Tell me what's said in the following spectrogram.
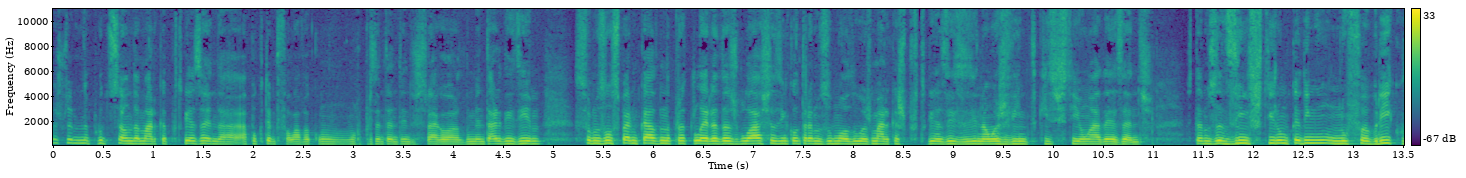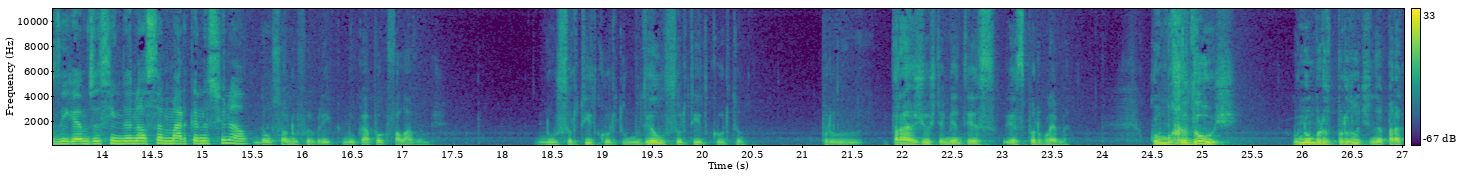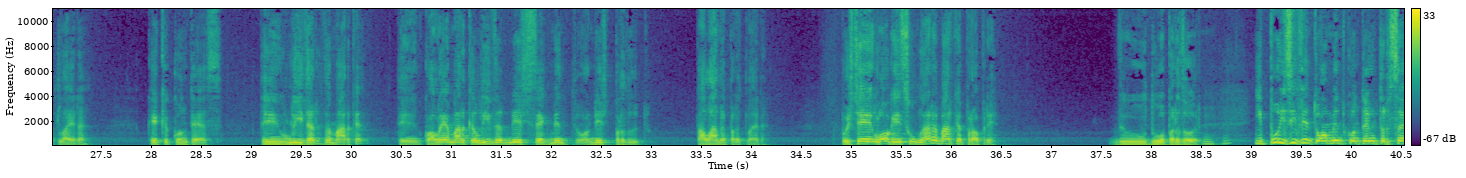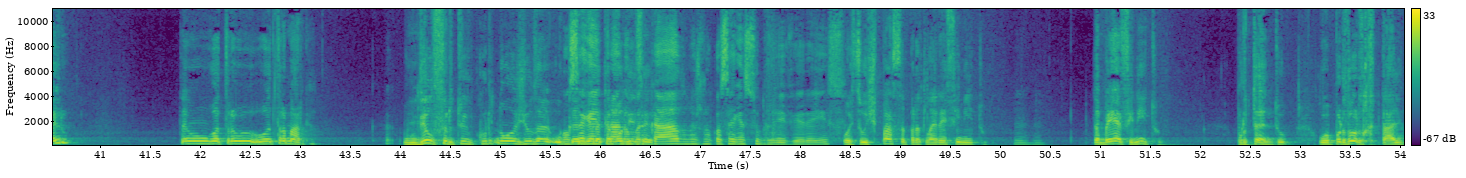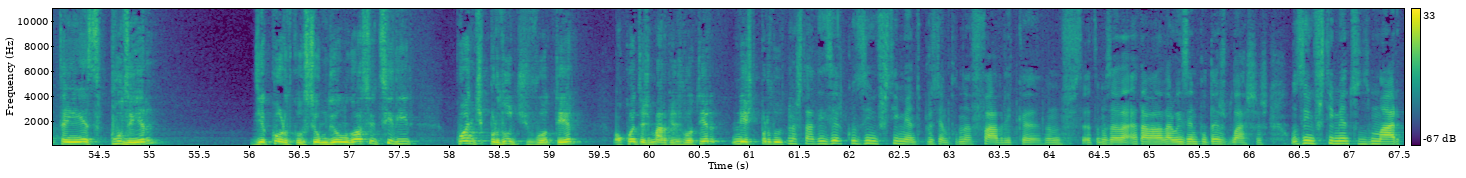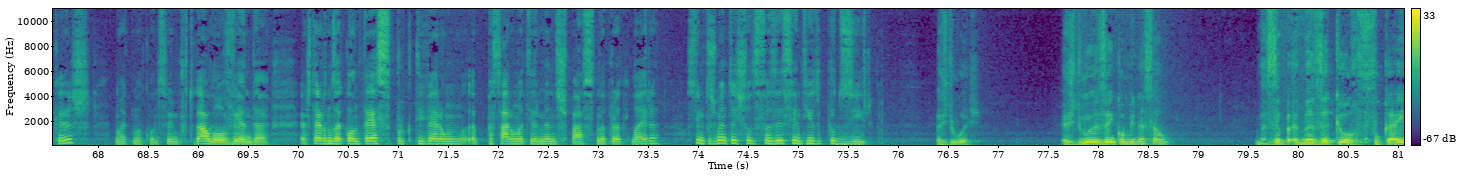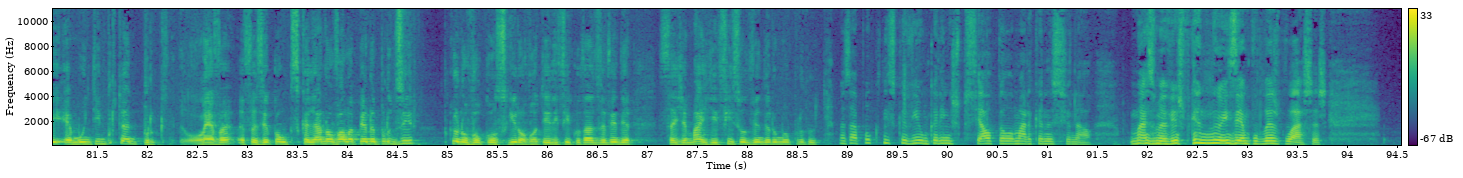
Mas, por exemplo, na produção da marca portuguesa, ainda há pouco tempo falava com um representante da indústria agroalimentar, dizia-me se formos a um supermercado na prateleira das bolachas, encontramos uma ou duas marcas portuguesas e não as 20 que existiam há 10 anos. Estamos a desinvestir um bocadinho no fabrico, digamos assim, da nossa marca nacional. Não só no fabrico, no que há pouco falávamos. No sortido curto, o modelo sortido curto traz justamente esse, esse problema. Como reduz o número de produtos na prateleira, o que é que acontece? Tem um líder da marca, tem, qual é a marca líder neste segmento ou neste produto? Está lá na prateleira. Depois tem logo em segundo lugar a marca própria do, do operador. Uhum. E depois, eventualmente, quando tem um terceiro, tem outra, outra marca. O modelo de curto não ajuda o Conseguem entrar no mercado, mas não conseguem sobreviver, é isso? Pois, o espaço da prateleira é finito. Uhum. Também é finito. Portanto, o operador de retalho tem esse poder de acordo com o seu modelo de negócio, decidir quantos produtos vou ter ou quantas marcas vou ter neste produto. Mas está a dizer que os investimentos, por exemplo, na fábrica, estamos a, estava a dar o exemplo das bolachas, os investimentos de marcas, não é como aconteceu em Portugal, ou venda externos acontece porque tiveram, passaram a ter menos espaço na prateleira, ou simplesmente deixou de fazer sentido produzir? As duas. As duas em combinação. Mas a, mas a que eu foquei é muito importante, porque leva a fazer com que se calhar não vale a pena produzir porque eu não vou conseguir ou vou ter dificuldades a vender. Seja mais difícil de vender o meu produto. Mas há pouco disse que havia um carinho especial pela marca nacional. Mais uma vez, pegando no exemplo das bolachas.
